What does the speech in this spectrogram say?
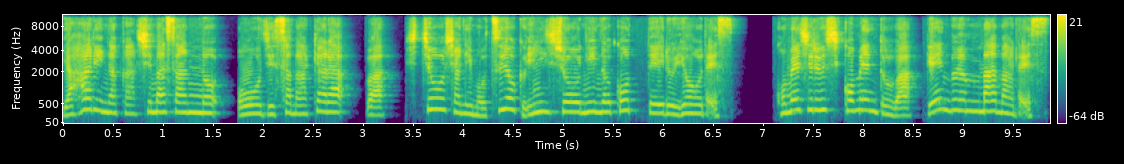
やはり中島さんの王子様キャラは視聴者にも強く印象に残っているようです。米印コメントは原文ママです。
